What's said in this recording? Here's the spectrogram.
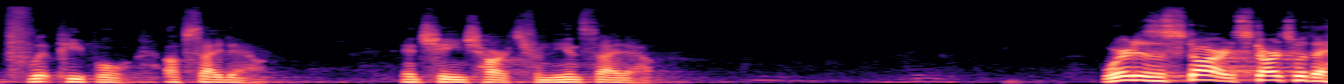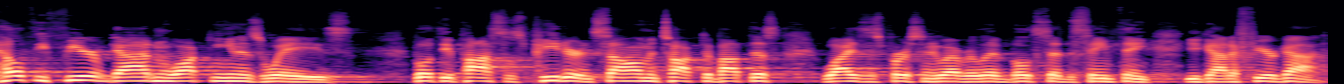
flip people upside down and change hearts from the inside out. Where does it start? It starts with a healthy fear of God and walking in His ways. Both the apostles Peter and Solomon talked about this. Wisest person who ever lived both said the same thing. You got to fear God.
